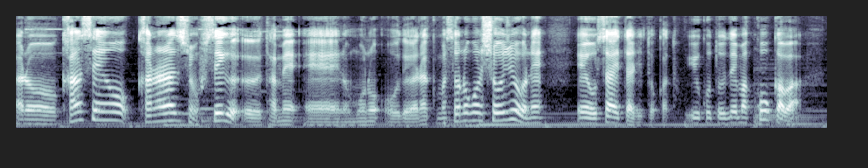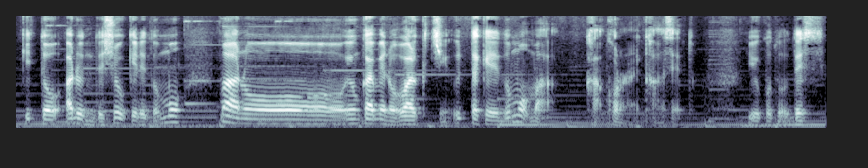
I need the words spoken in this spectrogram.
あの感染を必ずしも防ぐためのものではなく、まあ、その後の症状をね、え抑えたりとかということで、まあ、効果はきっとあるんでしょうけれども、まあ、あの4回目のワクチン打ったけれども、まあ、コロナに感染ということです。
